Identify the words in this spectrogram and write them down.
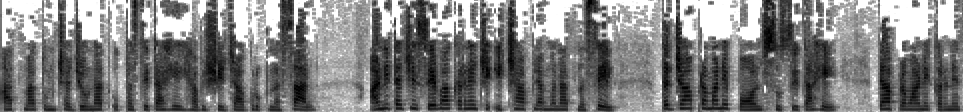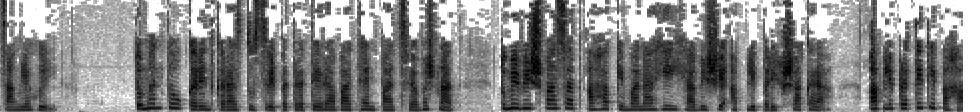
आत्मा तुमच्या जीवनात उपस्थित आहे ह्याविषयी जागरूक नसाल आणि त्याची सेवा करण्याची इच्छा आपल्या मनात नसेल तर ज्याप्रमाणे पॉल सुचित आहे त्याप्रमाणे करणे चांगले होईल. तो म्हणतो करिंद करास दुसरे पत्र तेरावा ध्यान पाचव्या वचनात तुम्ही विश्वासात आहात किंवा नाही ह्याविषयी आपली परीक्षा करा. आपली प्रतिती पहा.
